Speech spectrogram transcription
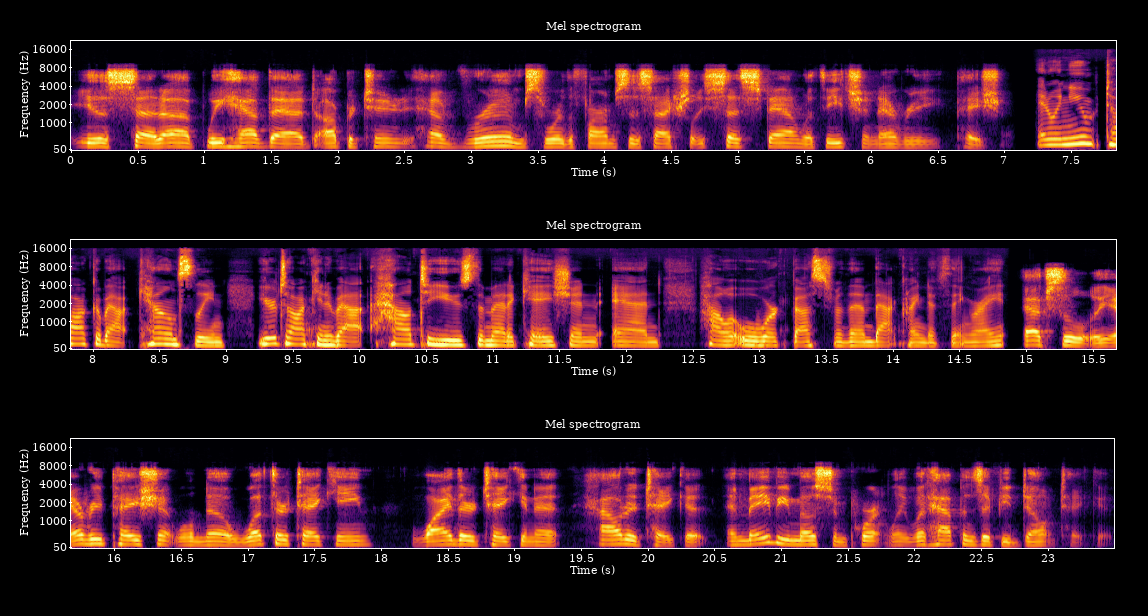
is set up, we have that opportunity to have rooms where the pharmacist actually sits down with each and every patient. And when you talk about counseling, you're talking about how to use the medication and how it will work best for them, that kind of thing, right? Absolutely. Every patient will know what they're taking, why they're taking it, how to take it, and maybe most importantly, what happens if you don't take it.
